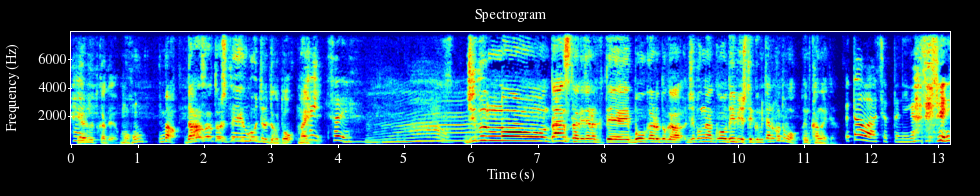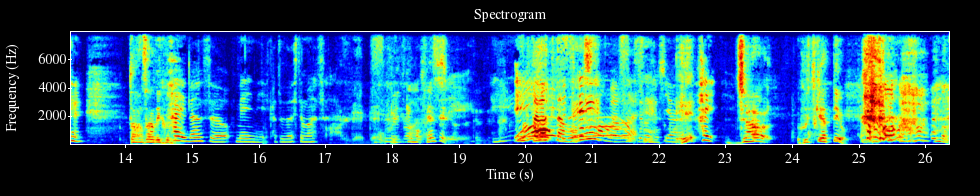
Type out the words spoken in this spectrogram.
ピアルとかで、もうほん今ダンサーとして動いてるってこと？毎日、はいそうです。自分のダンスだけじゃなくてボーカルとか自分がこうデビューしていくみたいなことも考えてる歌はちょっと苦手でダンサーでいくんだ、はいダンスをメインに活動してます。あれれ振り付けも先生でやられてるんでインストラクターもさんもやられてるんですいやえ？はい。じゃあ振り付けやってよ。今の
